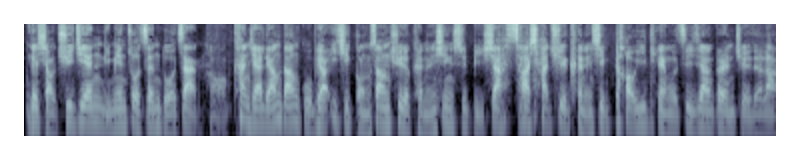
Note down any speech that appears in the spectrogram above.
一个小区间里面做争夺战，好，看起来两档股票一起拱上去的可能性是比下杀下去的可能性高一点，我自己这样个人觉得啦。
